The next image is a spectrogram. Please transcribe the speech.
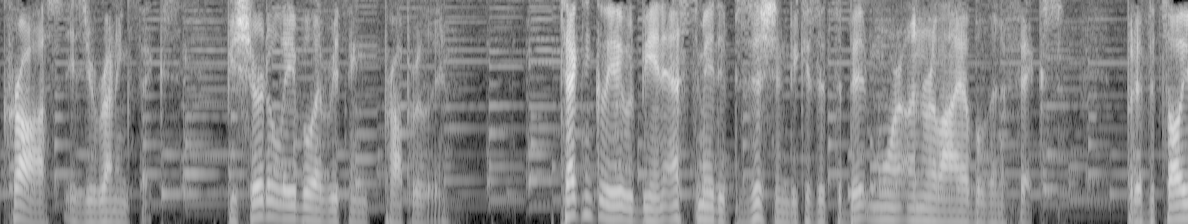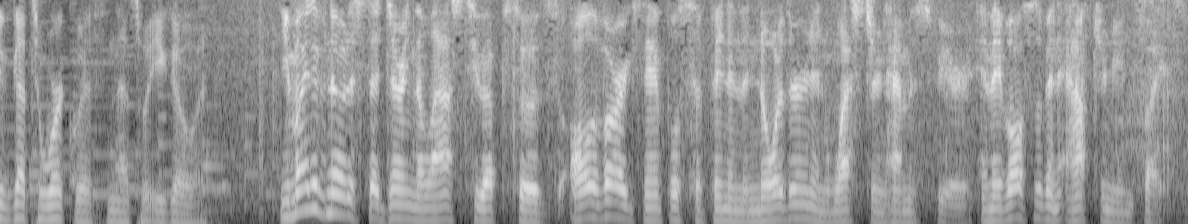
cross is your running fix. Be sure to label everything properly. Technically it would be an estimated position because it's a bit more unreliable than a fix. But if it's all you've got to work with, then that's what you go with. You might have noticed that during the last two episodes, all of our examples have been in the northern and western hemisphere, and they've also been afternoon sights.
